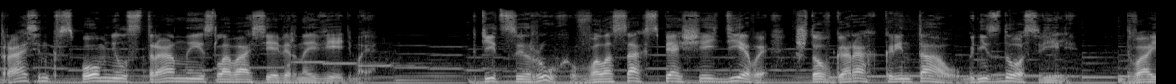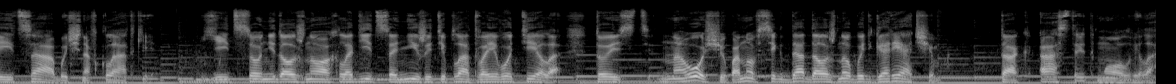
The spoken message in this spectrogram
Трасинг вспомнил странные слова северной ведьмы. Птицы рух в волосах спящей девы, что в горах Кринтау гнездо свили. Два яйца обычно в кладке. Яйцо не должно охладиться ниже тепла твоего тела, то есть на ощупь оно всегда должно быть горячим. Так Астрид молвила.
